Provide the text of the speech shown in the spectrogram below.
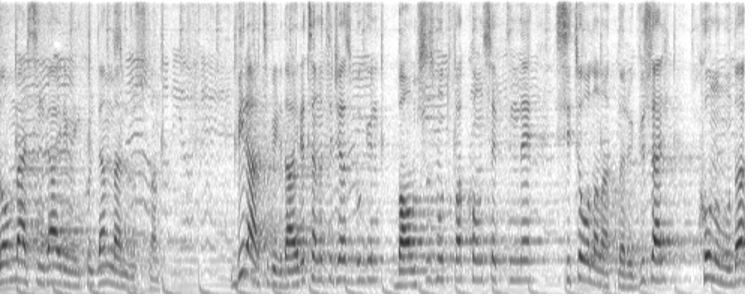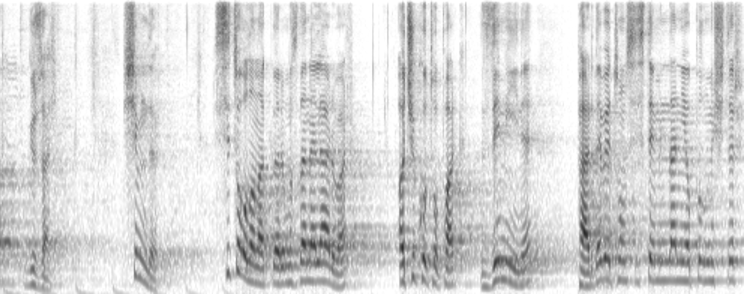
Don Versin Gayrimenkul'den ben Ruslan. 1 artı bir daire tanıtacağız bugün. Bağımsız mutfak konseptinde site olanakları güzel, konumu da güzel. Şimdi site olanaklarımızda neler var? Açık otopark, zemini perde beton sisteminden yapılmıştır.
